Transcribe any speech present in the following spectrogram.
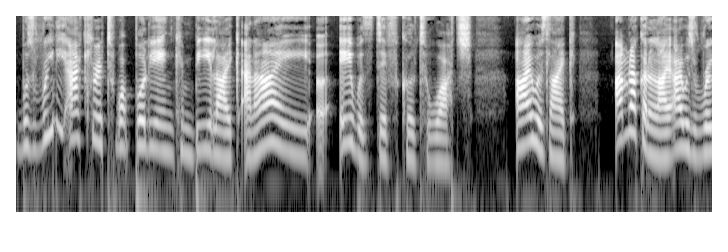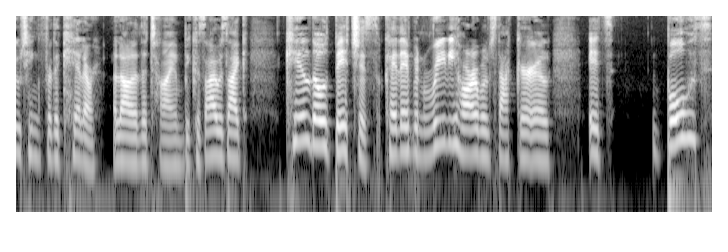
was really accurate to what bullying can be like. And I, uh, it was difficult to watch. I was like, I'm not going to lie, I was rooting for the killer a lot of the time because I was like, kill those bitches. Okay, they've been really horrible to that girl. It's both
